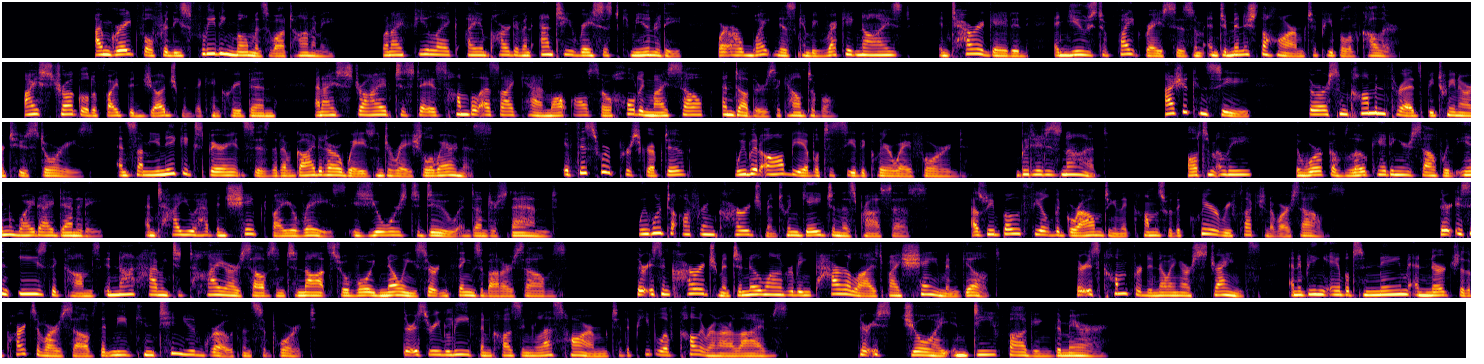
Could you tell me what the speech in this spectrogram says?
I'm grateful for these fleeting moments of autonomy when I feel like I am part of an anti racist community where our whiteness can be recognized, interrogated, and used to fight racism and diminish the harm to people of color. I struggle to fight the judgment that can creep in, and I strive to stay as humble as I can while also holding myself and others accountable. As you can see, there are some common threads between our two stories and some unique experiences that have guided our ways into racial awareness. If this were prescriptive, we would all be able to see the clear way forward. But it is not. Ultimately, the work of locating yourself within white identity and how you have been shaped by your race is yours to do and understand. We want to offer encouragement to engage in this process as we both feel the grounding that comes with a clear reflection of ourselves. There is an ease that comes in not having to tie ourselves into knots to avoid knowing certain things about ourselves. There is encouragement in no longer being paralyzed by shame and guilt. There is comfort in knowing our strengths and in being able to name and nurture the parts of ourselves that need continued growth and support. There is relief in causing less harm to the people of color in our lives. There is joy in defogging the mirror.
